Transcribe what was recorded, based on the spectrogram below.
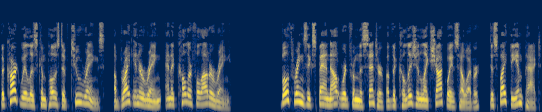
The cartwheel is composed of two rings, a bright inner ring and a colorful outer ring. Both rings expand outward from the center of the collision like shockwaves however, despite the impact,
